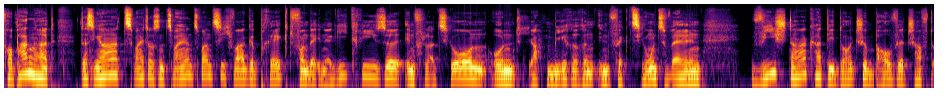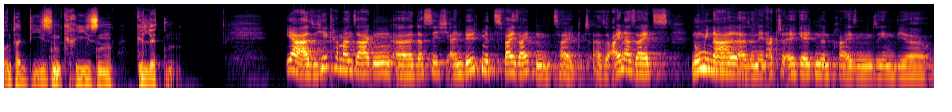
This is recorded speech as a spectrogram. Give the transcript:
Frau Pagenhardt, das Jahr 2022 war geprägt von der Energiekrise, Inflation und ja, mehreren Infektionswellen. Wie stark hat die deutsche Bauwirtschaft unter diesen Krisen gelitten? Ja, also hier kann man sagen, äh, dass sich ein Bild mit zwei Seiten zeigt. Also einerseits nominal, also in den aktuell geltenden Preisen sehen wir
